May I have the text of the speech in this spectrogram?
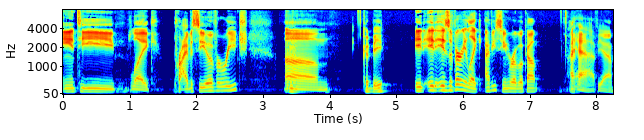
anti like privacy overreach. Um, Could be. it, it is a very like. Have you seen RoboCop? I have, yeah,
